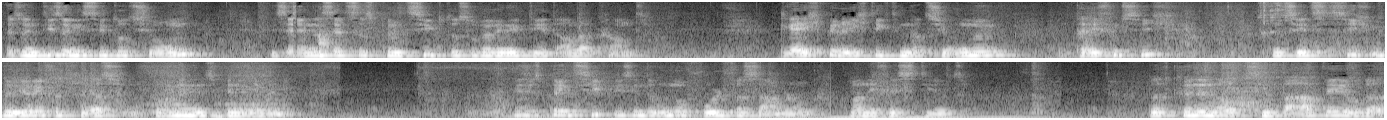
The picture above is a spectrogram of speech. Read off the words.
Also in dieser Institution ist einerseits das Prinzip der Souveränität anerkannt. Gleichberechtigte Nationen treffen sich und setzen sich über ihre Verkehrsformen ins Benehmen. Dieses Prinzip ist in der UNO-Vollversammlung manifestiert. Dort können auch Simbabwe oder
